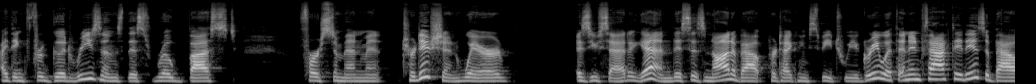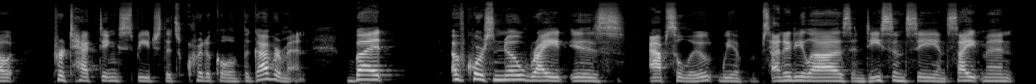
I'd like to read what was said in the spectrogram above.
I think, for good reasons, this robust First Amendment tradition where as you said, again, this is not about protecting speech we agree with. And in fact, it is about protecting speech that's critical of the government. But of course, no right is absolute. We have obscenity laws, indecency, incitement,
